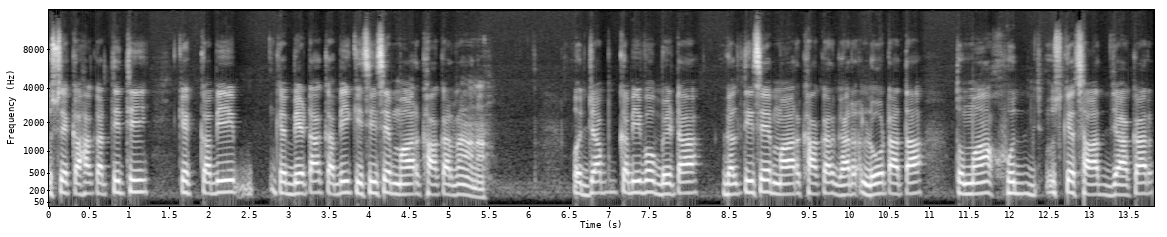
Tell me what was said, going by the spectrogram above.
उससे कहा करती थी कि कभी, कि बेटा कभी किसी से मार खा कर ना आना। और जब कभी वो बेटा गलती से मार खाकर घर लौट आता तो माँ खुद उसके साथ जाकर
